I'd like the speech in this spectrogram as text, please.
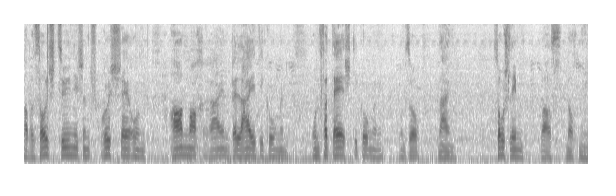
aber solch zynischen Sprüche und Anmachereien, Beleidigungen und Verdächtigungen und so, nein, so schlimm war es noch nie.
